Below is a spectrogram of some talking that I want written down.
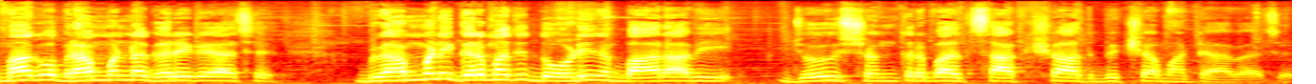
માગવા બ્રાહ્મણના ઘરે ગયા છે. બ્રાહ્મણી ઘરમાંથી દોડીને બહાર આવી જોયું શંકરપાદ સાક્ષાત ભિક્ષા માટે આવ્યા છે.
